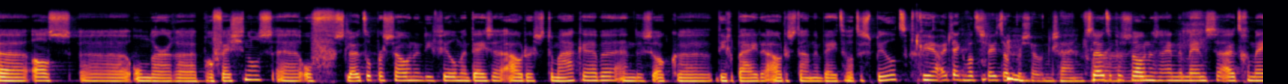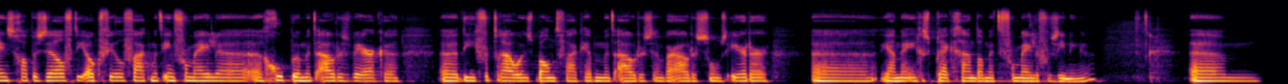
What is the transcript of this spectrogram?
Uh, als uh, onder uh, professionals of sleutelpersonen die veel met deze ouders te maken hebben. En dus ook dichtbij de ouders staan en weten wat er speelt. Kun je uitleggen wat sleutelpersonen zijn? Sleutelpersonen zijn de mensen uit gemeenschappen zelf die ook veel vaak met informele groepen met ouders werken. die vertrouwensband vaak hebben met ouders en waar ouders soms eerder ja, mee in gesprek gaan dan met formele voorzieningen. Um,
